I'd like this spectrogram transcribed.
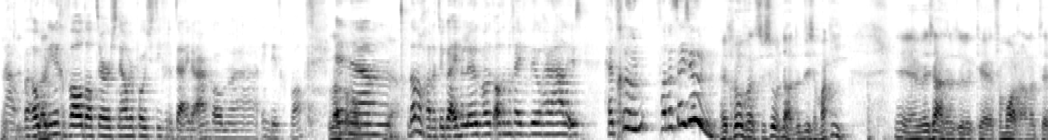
Nou, we hopen in ieder geval dat er snel weer positievere tijden aankomen eh, in dit geval. en ehm, ja. dan nog wel natuurlijk wel even leuk, wat ik altijd nog even wil herhalen, is het groen van het seizoen. Het groen van het seizoen, nou, dat is een makkie. Eh, we zaten natuurlijk eh, vanmorgen aan het eh,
